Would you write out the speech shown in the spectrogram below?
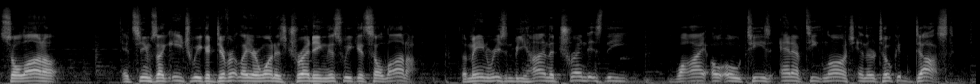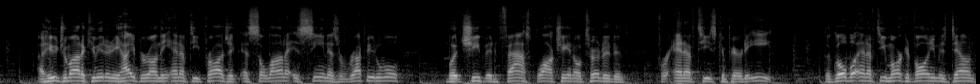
Solana. It seems like each week a different layer one is trending. This week it's Solana. The main reason behind the trend is the YOOT's NFT launch and their token Dust. A huge amount of community hype around the NFT project as Solana is seen as a reputable but cheap and fast blockchain alternative for NFTs compared to ETH. The global NFT market volume is down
